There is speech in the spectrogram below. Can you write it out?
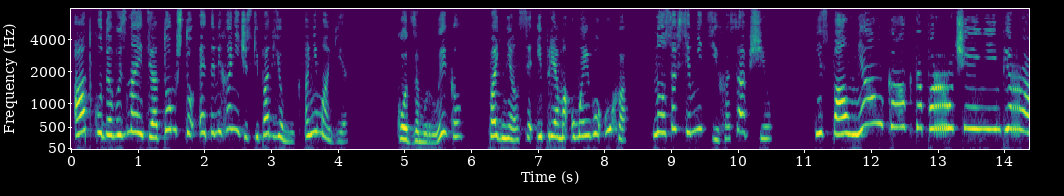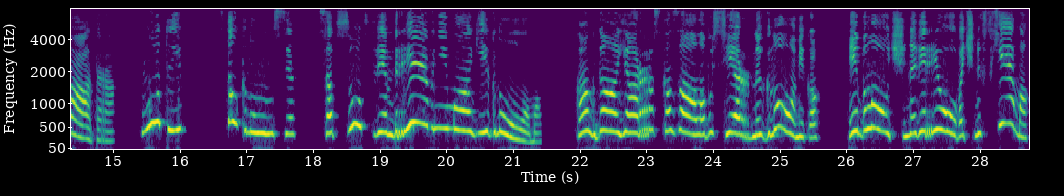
откуда вы знаете о том, что это механический подъемник, а не магия? Кот замурлыкал, поднялся и прямо у моего уха, но совсем не тихо сообщил. Исполнял как-то поручение императора. Вот и столкнулся с отсутствием древней магии гномов. Когда я рассказал об усердных гномиках и блочно-веревочных схемах,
